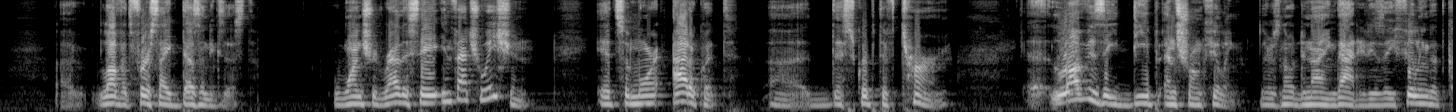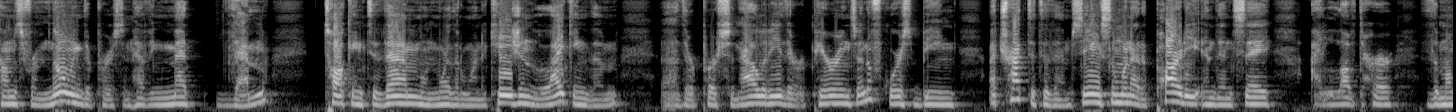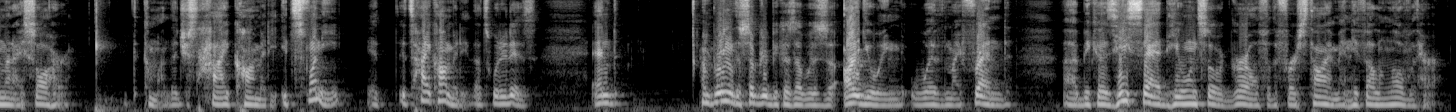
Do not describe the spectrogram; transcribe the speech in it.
Uh, love at first sight doesn't exist. One should rather say infatuation. It's a more adequate uh, descriptive term. Uh, love is a deep and strong feeling. There's no denying that. It is a feeling that comes from knowing the person, having met them, talking to them on more than one occasion, liking them, uh, their personality, their appearance, and of course being attracted to them. Seeing someone at a party and then say, I loved her the moment I saw her. Come on, they're just high comedy. It's funny. It, it's high comedy. That's what it is. And I'm bringing the subject because I was arguing with my friend uh, because he said he once saw a girl for the first time and he fell in love with her.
